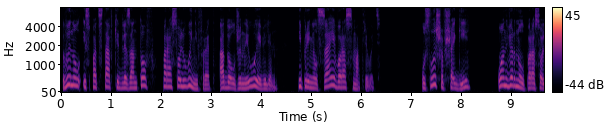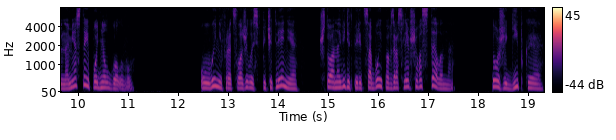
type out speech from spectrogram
вынул из подставки для зонтов парасоль Уинифред, одолженный у Эвелин, и принялся его рассматривать. Услышав шаги, он вернул парасоль на место и поднял голову. У Уинифред сложилось впечатление, что она видит перед собой повзрослевшего Стеллана, тоже гибкое,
